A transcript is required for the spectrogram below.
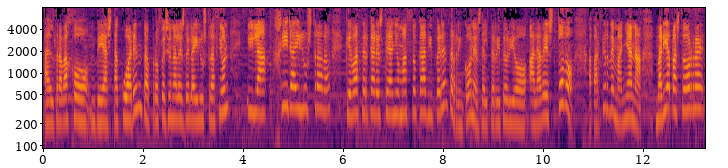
al trabajo de hasta 40 profesionales de la ilustración, y la gira ilustrada, que va a acercar este año Mazoca a diferentes rincones del territorio alavés. Todo a partir de mañana. María Pastor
